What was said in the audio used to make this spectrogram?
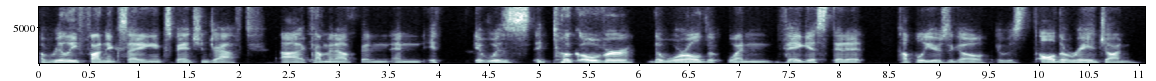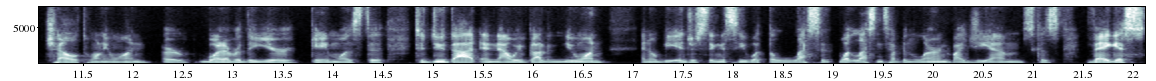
a really fun, exciting expansion draft uh, coming up. And and it it was it took over the world when Vegas did it a couple years ago. It was all the rage on Chell 21 or whatever the year game was to to do that. And now we've got a new one and it'll be interesting to see what the lesson what lessons have been learned by GMs because Vegas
